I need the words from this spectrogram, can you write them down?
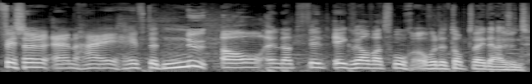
Visser. En hij heeft het nu al, en dat vind ik wel wat vroeg, over de top 2000.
